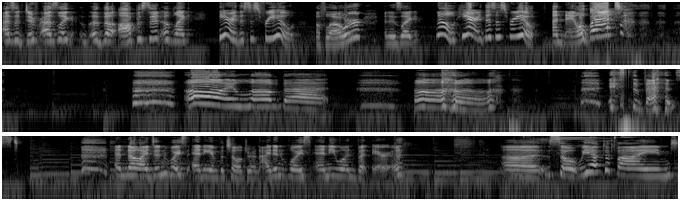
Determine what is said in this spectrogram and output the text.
as a diff as like the opposite of like, here, this is for you. A flower? And it's like, no, here, this is for you. A nail bat? oh, I love that. Oh. It's the best. And no, I didn't voice any of the children. I didn't voice anyone but Aerith. Uh, so we have to find.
